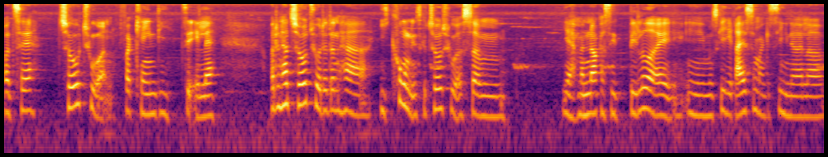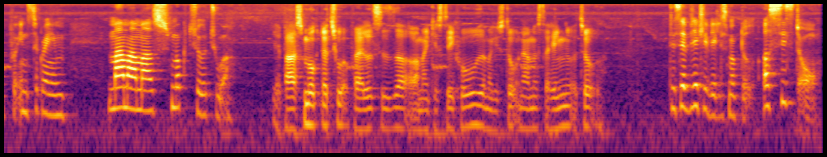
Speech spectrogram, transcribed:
og tage togturen fra Kandy til Ella. Og den her togtur, det er den her ikoniske togtur, som ja, man nok har set billeder af, i, måske i rejsemagasiner eller på Instagram. Meget, meget, meget smuk togtur. Ja, bare smuk natur på alle sider, og man kan stikke hovedet, og man kan stå nærmest og hænge ud af toget. Det ser virkelig, virkelig smukt ud. Og sidste år,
